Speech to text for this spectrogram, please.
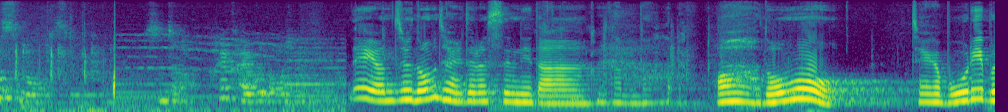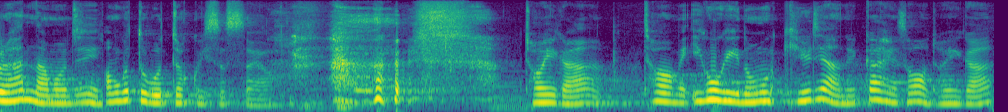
없어요. 진짜 팔 갈고 나오셨네요. 네, 연주 너무 잘 들었습니다. 감사합니다. 와, 너무 제가 몰입을 한 나머지 아무것도 못 적고 있었어요. 저희가 처음에 이 곡이 너무 길지 않을까 해서 저희가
